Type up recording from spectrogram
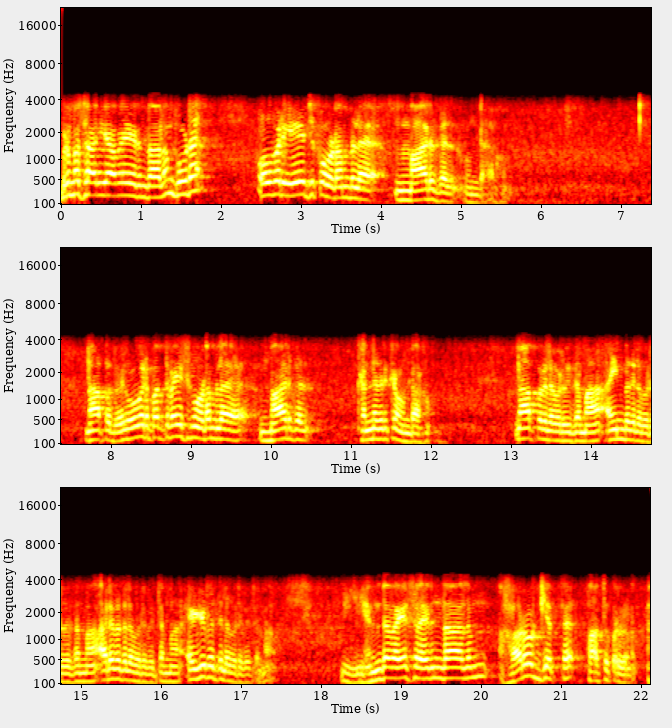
பிரம்மசாரியாவே இருந்தாலும் கூட ஒவ்வொரு ஏஜுக்கும் உடம்புல மாறுதல் உண்டாகும். நாற்பது வயசு ஒவ்வொரு பத்து வயசுக்கும் உடம்புல மாறுதல் கண்ணெதிர்க்க உண்டாகும். நாற்பதுல ஒரு விதமா ஐம்பதுல ஒரு விதமா அறுபதுல ஒரு விதமா எழுபதுல ஒரு விதமா நீ எந்த வயசுல இருந்தாலும் ஆரோக்கியத்தை பார்த்து கொள்ளணும்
